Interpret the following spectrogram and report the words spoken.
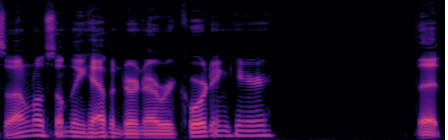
So I don't know if something happened during our recording here that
